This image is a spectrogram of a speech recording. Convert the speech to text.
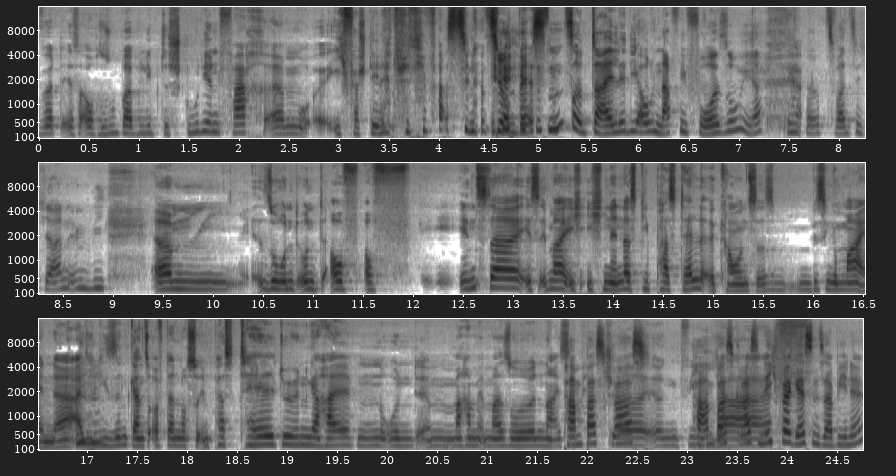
wird es auch super beliebtes Studienfach. Ähm, ich verstehe natürlich die Faszination bestens und teile die auch nach wie vor so, ja, ja. nach 20 Jahren irgendwie. Ähm, so und, und auf, auf Insta ist immer, ich, ich nenne das die Pastell-Accounts, das ist ein bisschen gemein. Ne? Also mhm. die sind ganz oft dann noch so in Pastelltönen gehalten und ähm, haben immer so nice Pampasgras irgendwie. Pampasgras ja. nicht vergessen, Sabine.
